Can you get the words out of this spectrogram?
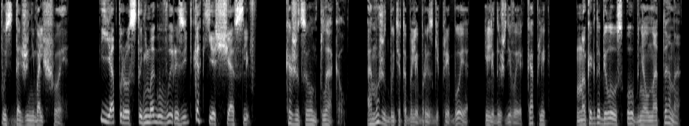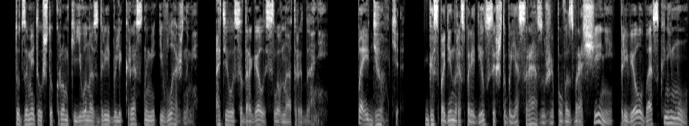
пусть даже небольшое. Я просто не могу выразить, как я счастлив. Кажется, он плакал. А может быть, это были брызги прибоя или дождевые капли, но когда Белоус обнял Натана, тот заметил, что кромки его ноздрей были красными и влажными, а тело содрогалось, словно от рыданий. «Пойдемте». Господин распорядился, чтобы я сразу же по возвращении привел вас к нему,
